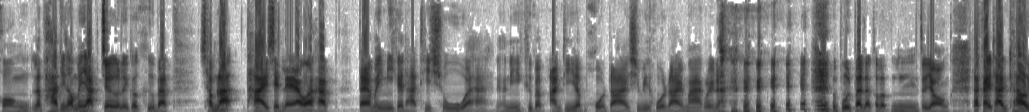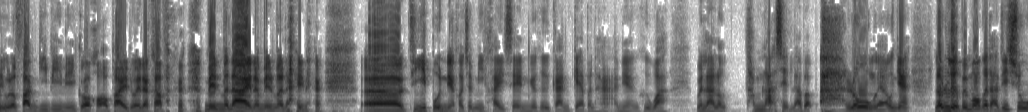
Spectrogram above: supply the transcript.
ของและภาพที่เราไม่อยากเจอเลยก็คือแบบ ชำระถ่ายเสร็จแล้วอะครับ แต่ไม่มีกระดาษทิชชู่อะฮะอันนี้คือแบบอันที่แบบโหดร้ายชีวิตโหดร้ายมากเลยนะพูดไปแล้วก็แบบจะหยอง ถ้าใครทานข้าวอยู่แล้วฟัง EP นี้ก็ขอไปด้วยนะครับ เม้นมาได้นะเม้นมาได้นะที่ญี่ปุ่นเนี่ยเขาจะมีไคเซนก็คือการแก้ปัญหาเนี่ยก็คือว่าเวลาเรา ทำละเสร็จแล้วแบบอ่าโล่งแล้วเงี้ยแล้วเหลือไปมองกระดาษทิชชู่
